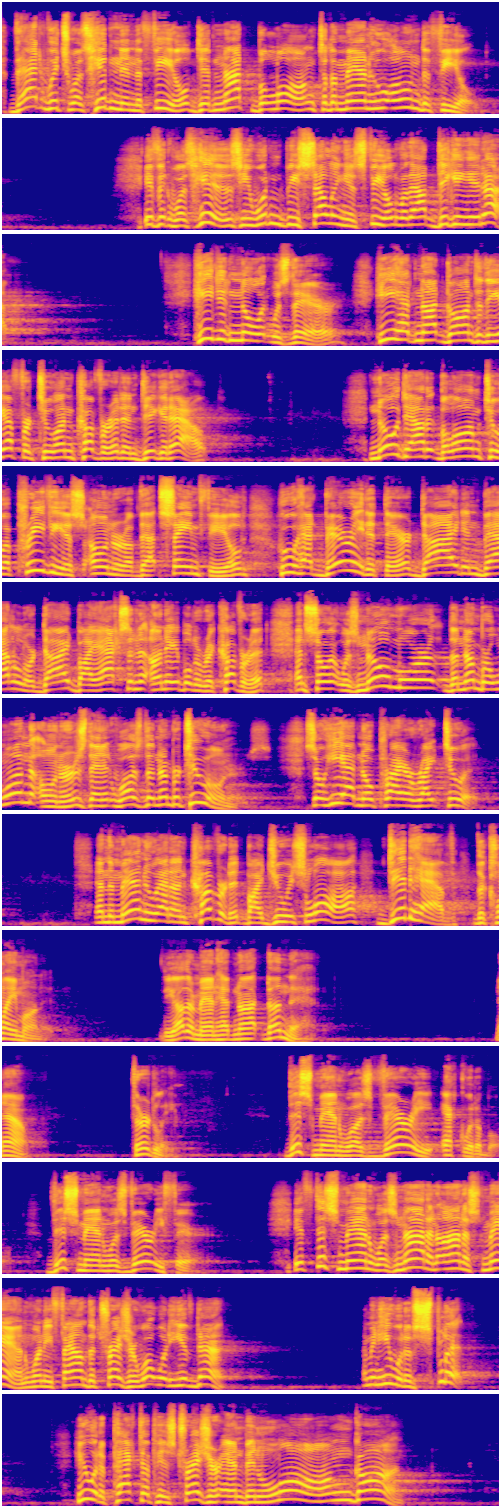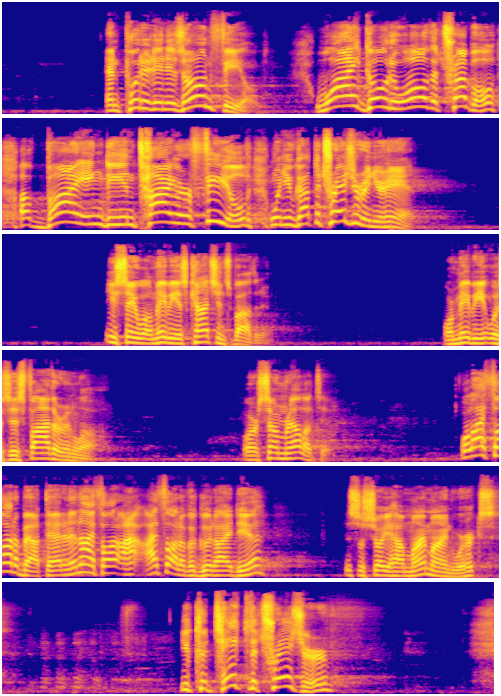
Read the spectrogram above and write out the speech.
that which was hidden in the field did not belong to the man who owned the field. If it was his, he wouldn't be selling his field without digging it up. He didn't know it was there. He had not gone to the effort to uncover it and dig it out. No doubt it belonged to a previous owner of that same field who had buried it there, died in battle, or died by accident, unable to recover it. And so it was no more the number one owners than it was the number two owners. So he had no prior right to it. And the man who had uncovered it by Jewish law did have the claim on it. The other man had not done that. Now, thirdly, this man was very equitable. This man was very fair. If this man was not an honest man when he found the treasure, what would he have done? I mean, he would have split. He would have packed up his treasure and been long gone and put it in his own field why go to all the trouble of buying the entire field when you've got the treasure in your hand? You say, well, maybe his conscience bothered him. Or maybe it was his father in law or some relative. Well, I thought about that, and then I thought, I, I thought of a good idea. This will show you how my mind works. You could take the treasure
